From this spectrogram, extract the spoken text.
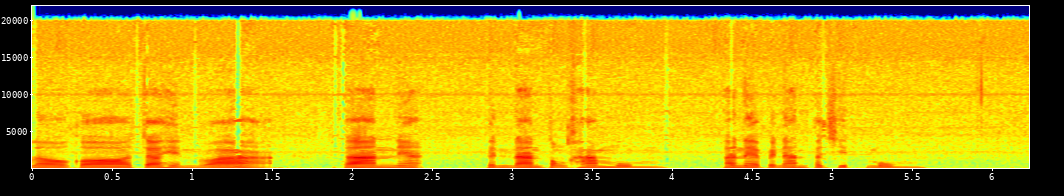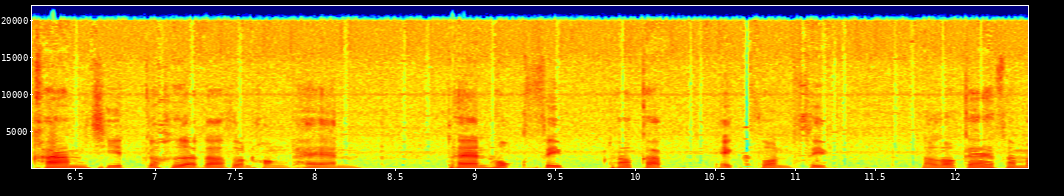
เราก็จะเห็นว่าด้านเนี้ยเป็นด้านตรงข้ามมุม ด้านนี้เป็นด้านประชิดมุม ข้ามชิดก็คืออัตราส่วนของแทน แทน 60 เท่ากับ x ส่วน 10 แล้วก็แก้สม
